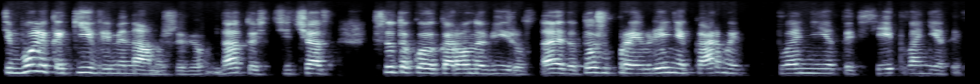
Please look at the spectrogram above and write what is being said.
Тем более, какие времена мы живем, да, то есть сейчас, что такое коронавирус, да, это тоже проявление кармы планеты, всей планеты,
